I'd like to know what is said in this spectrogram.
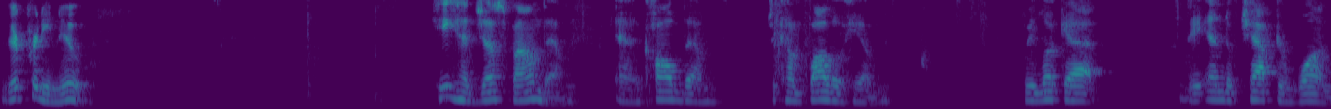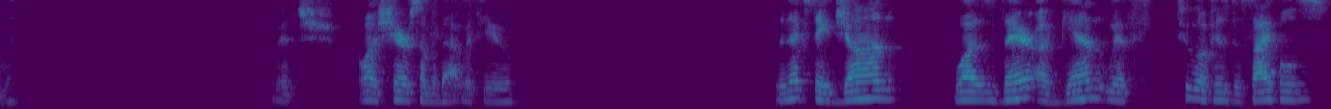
they're pretty new. He had just found them and called them to come follow him. If we look at the end of chapter 1, which I want to share some of that with you. The next day, John was there again with two of his disciples.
